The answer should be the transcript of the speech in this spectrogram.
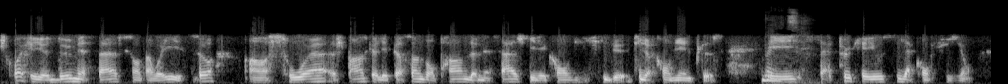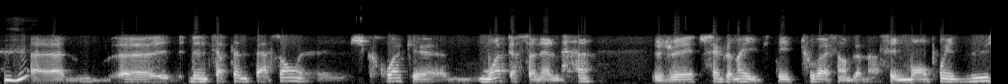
Je crois qu'il y a deux messages qui sont envoyés et ça en soi, je pense que les personnes vont prendre le message qui, les convient, qui leur convient le plus. Ben, et ça peut créer aussi la confusion. Mhm. euh, euh, D'une certaine façon, euh, je crois que moi, personnellement, je vais tout simplement éviter tout rassemblement. C'est mon point de vue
